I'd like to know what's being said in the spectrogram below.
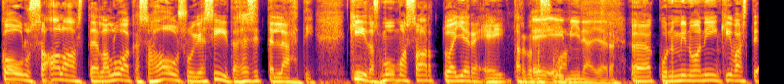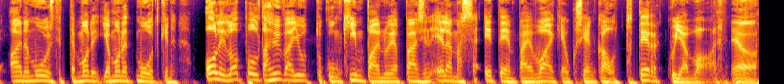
koulussa alaasteella luokassa housuun ja siitä se sitten lähti. Kiitos muun muassa Arttu ja Jere, ei tarkoita Ei, sua. ei minä, Jere. Öö, kun minua niin kivasti aina muistitte moni, ja monet muutkin. Oli lopulta hyvä juttu, kun kimpainu ja pääsin elämässä eteenpäin vaikeuksien kautta. Terkkuja vaan. Joo,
